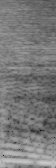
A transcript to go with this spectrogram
Mm-hmm.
